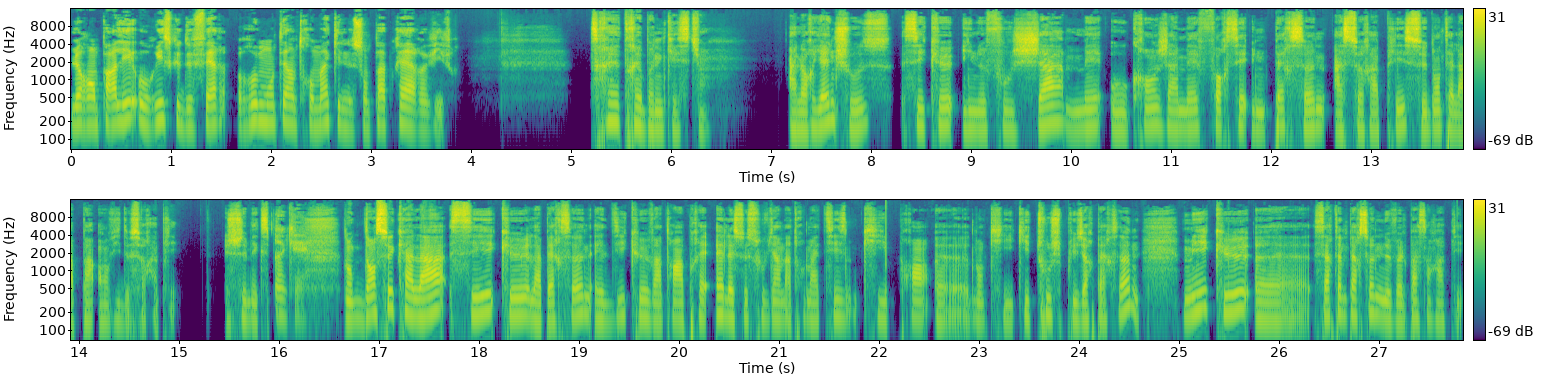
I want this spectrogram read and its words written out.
leur en parler au risque de faire remonter un trauma qu'ils ne sont pas prêts à revivre? Très, très bonne question. Alors, il y a une chose, c'est que il ne faut jamais, au grand jamais, forcer une personne à se rappeler ce dont elle n'a pas envie de se rappeler. Je m'explique. Ok. Donc, dans ce cas-là, c'est que la personne, elle dit que 20 ans après, elle, elle se souvient d'un traumatisme qui prend, euh, donc qui, qui touche plusieurs personnes, mais que euh, certaines personnes ne veulent pas s'en rappeler.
